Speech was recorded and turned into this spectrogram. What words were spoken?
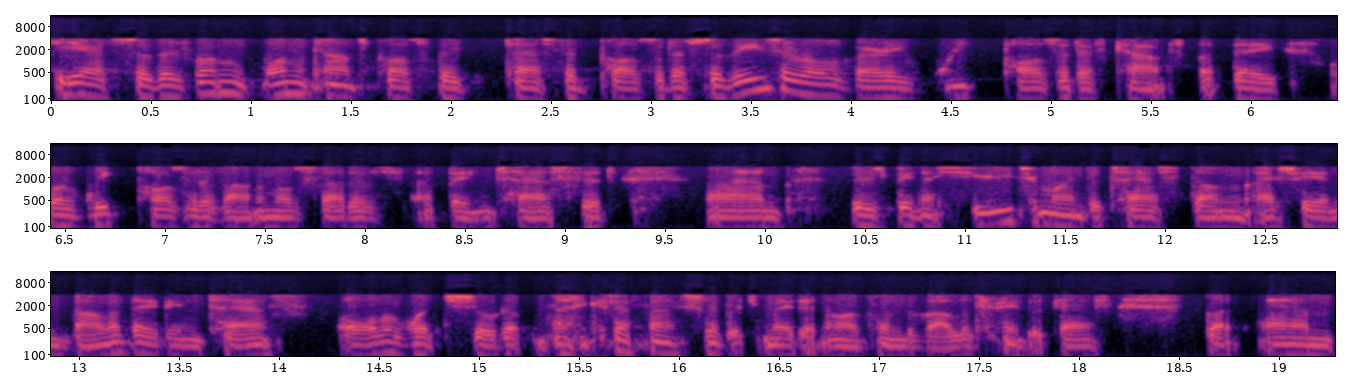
Yes, so there's one one cat's possibly tested positive. So these are all very weak positive cats, but they were weak positive animals that have, have been tested. Um, there's been a huge amount of tests done, actually invalidating tests, all of which showed up negative, actually, which made it hard for them to validate the test. But um,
